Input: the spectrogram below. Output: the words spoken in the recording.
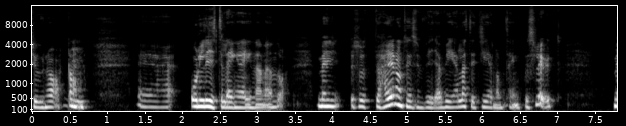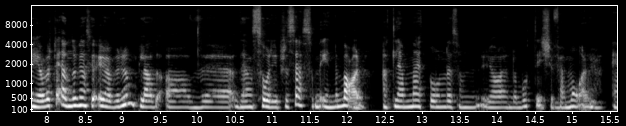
2018. Eh, och lite längre innan ändå. Men så det här är någonting som vi har velat, ett genomtänkt beslut. Men jag varit ändå ganska överrumplad av eh, den sorgeprocess som det innebar. Att lämna ett boende som jag ändå bott i 25 år. Eh,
